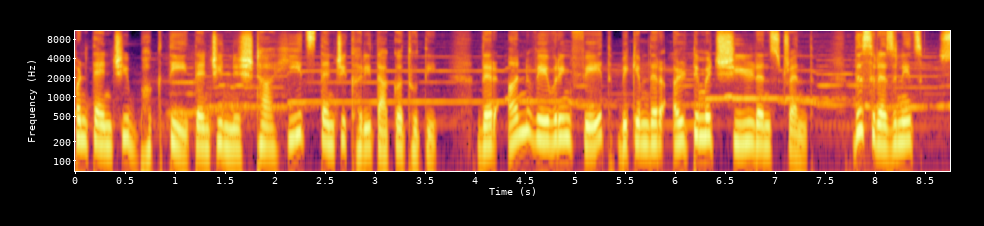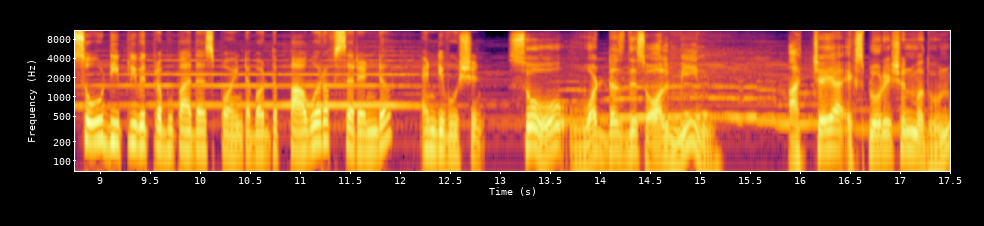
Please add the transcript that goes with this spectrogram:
पण त्यांची भक्ती त्यांची निष्ठा हीच त्यांची खरी ताकद होती. Their unwavering faith became their ultimate shield and strength this resonates so deeply with Prabhupada's point about the power of surrender and devotion so what does this all mean आजच्या या एक्सप्लोरेशनमधून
